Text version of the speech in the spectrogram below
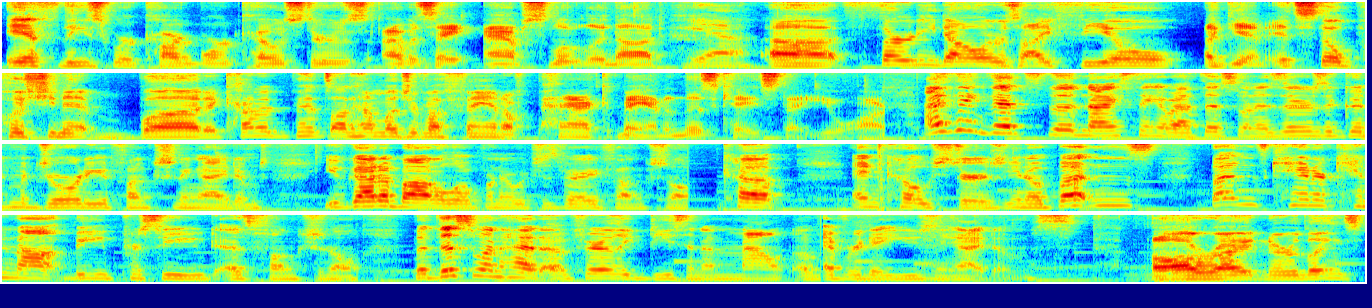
If these were cardboard coasters, I would say absolutely not. Yeah. Uh, $30, I feel, again, it's still pushing it, but it kind of depends on how much of a fan of Pac-Man in this case that you are. I think that's the nice thing about this one is there's a good majority of functioning items. You've got a bottle opener, which is very functional, cup and coasters. You know, buttons buttons can or cannot be perceived as functional, but this one had a fairly decent amount of everyday using items. All right, nerdlings.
